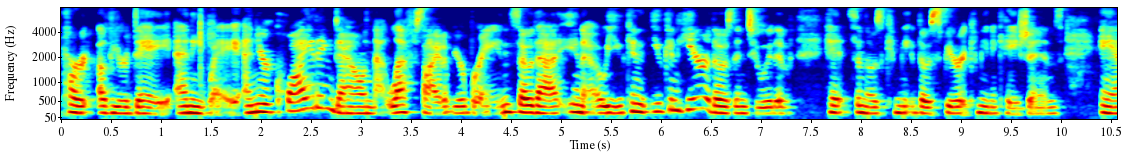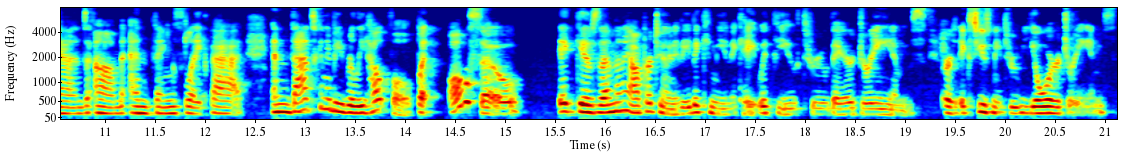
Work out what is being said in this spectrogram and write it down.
part of your day anyway and you're quieting down that left side of your brain so that you know you can you can hear those intuitive hits and those commu- those spirit communications and um, and things like that. And that's going to be really helpful. But also it gives them the opportunity to communicate with you through their dreams or excuse me through your dreams.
